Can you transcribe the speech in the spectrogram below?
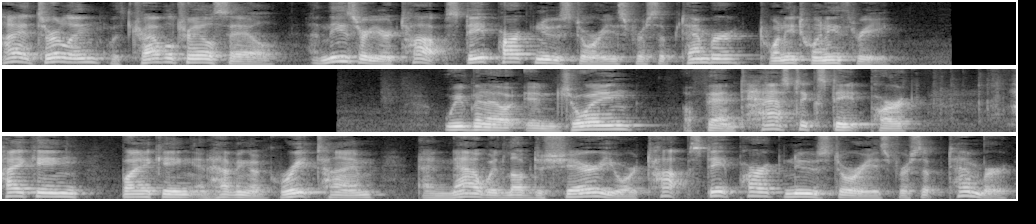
Hi, it's Erling with Travel Trail Sail, and these are your top state park news stories for September 2023. We've been out enjoying a fantastic state park, hiking, biking, and having a great time, and now we'd love to share your top state park news stories for September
